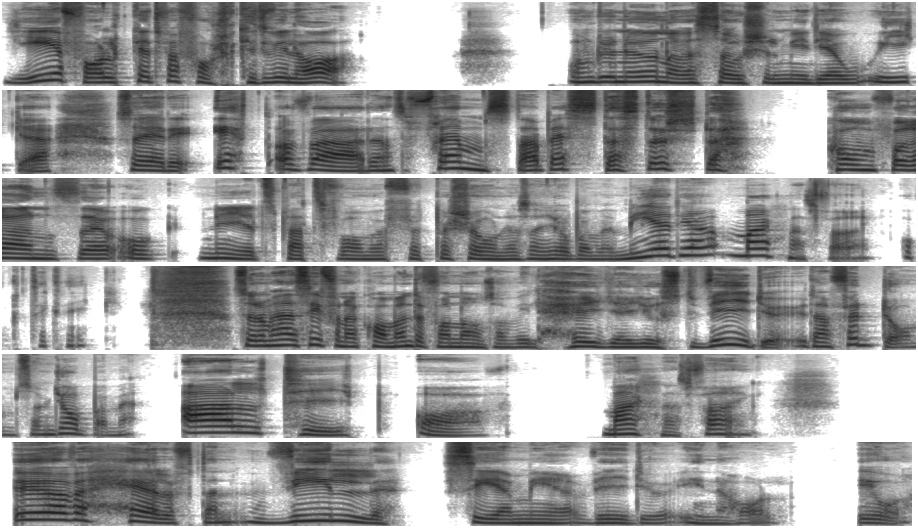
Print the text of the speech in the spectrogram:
Ge folket vad folket vill ha. Om du nu undrar vad Social Media Week är, så är det ett av världens främsta, bästa, största konferenser och nyhetsplattformar för personer som jobbar med media, marknadsföring och teknik. Så de här siffrorna kommer inte från någon som vill höja just video, utan för de som jobbar med all typ av marknadsföring. Över hälften vill se mer videoinnehåll i år.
